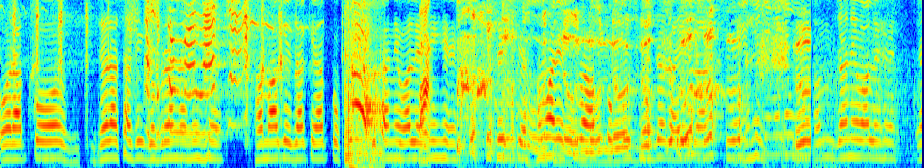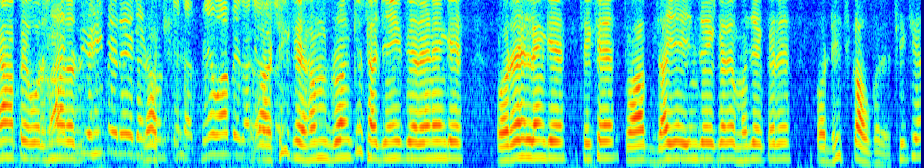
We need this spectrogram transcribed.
और आपको जरा सा भी घबराना नहीं है। हम आगे जाके आपको कुछ बताने वाले नहीं है। सिर्फ़ हमारे सिवा आपको कुछ नज़र आएगा। हम जाने वाले हैं यहाँ पे और हमारा यहीं पे रहेगा ड्रोन के साथ। मैं वहाँ पे जाके हाँ, ठीक है हम ड्रोन के साथ यहीं पे रहेंगे और रह लेंगे ठीक है? तो आप जाइए एंजॉय करें मज़े करें और ढिचकाव करें ठीक है?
